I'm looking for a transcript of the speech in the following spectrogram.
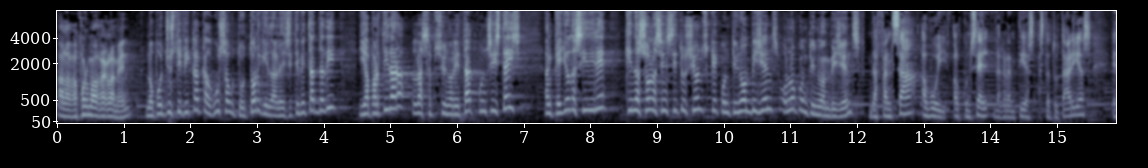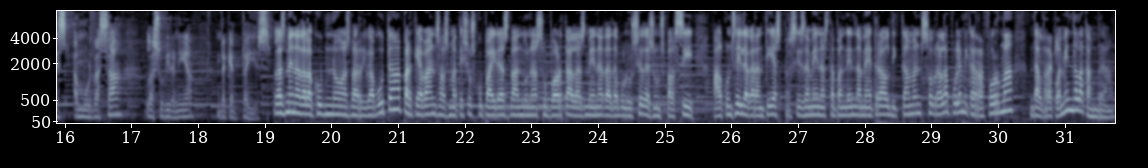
a la reforma del reglament. No pot justificar que algú s'autotorgui la legitimitat de dir i a partir d'ara l'excepcionalitat consisteix en què jo decidiré quines són les institucions que continuen vigents o no continuen vigents. Defensar avui el Consell de Garanties Estatutàries és amordassar la sobirania d'aquest país. L'esmena de la CUP no es va arribar a votar perquè abans els mateixos copaires van donar suport a l'esmena de devolució de Junts pel Sí. El Consell de Garanties precisament està pendent d'emetre el dictamen sobre la polèmica reforma del reglament de la cambra.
